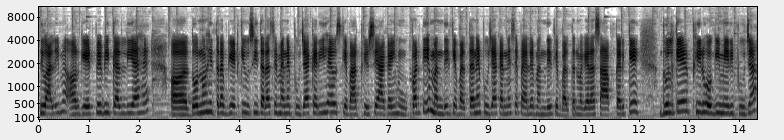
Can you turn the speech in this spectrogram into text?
दिवाली में और गेट पे भी कर लिया है और दोनों ही तरफ़ गेट की उसी तरह से मैंने पूजा करी है। उसके बाद फिर से आ गई हूँ ऊपर थी मंदिर के बर्तन है। पूजा करने से पहले मंदिर के बर्तन वगैरह साफ़ करके धुल के फिर होगी मेरी पूजा।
